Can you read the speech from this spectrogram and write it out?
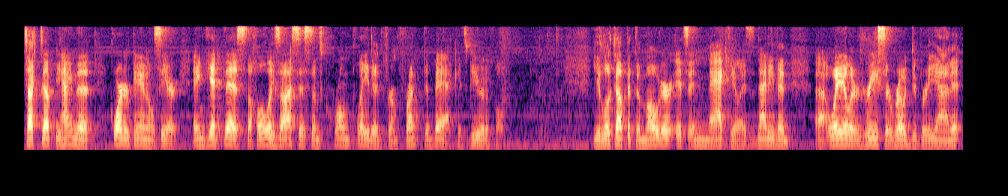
tucked up behind the quarter panels here. And get this, the whole exhaust system's chrome plated from front to back. It's beautiful. You look up at the motor, it's immaculate. It's not even uh, oil or grease or road debris on it.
